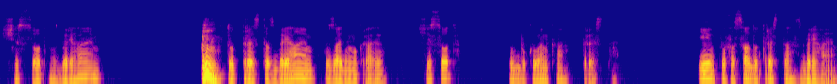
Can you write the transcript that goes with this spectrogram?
600 зберігаємо. Тут 300 зберігаємо, по задньому краю 600, тут боковинка 300. І по фасаду 300 зберігаємо.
